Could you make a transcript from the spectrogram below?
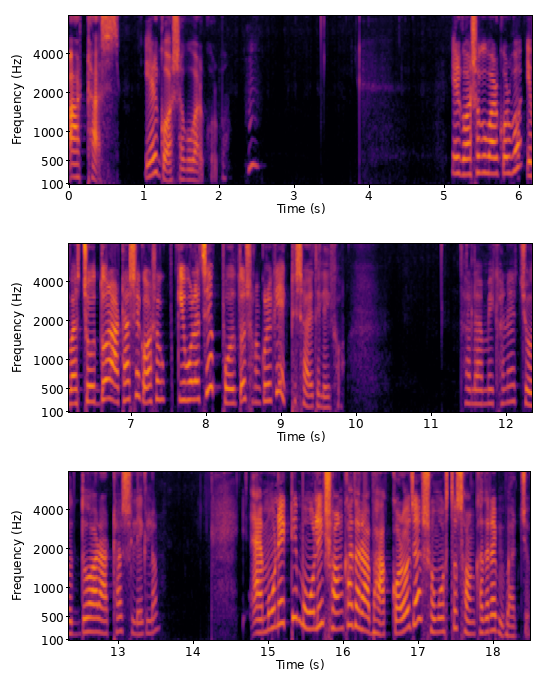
আঠাশ। এর গসাগু বার করব এর গসাগু বার করব। এবার চোদ্দ আর আঠাশে গসাগু কী বলেছে? প্রদত্ত সংখ্যাগুলিকে একটি সারিতে লেখো। তাহলে আমি এখানে চোদ্দ আর আঠাশ লিখলাম। এমন একটি মৌলিক সংখ্যা দ্বারা ভাগ করো যা সমস্ত সংখ্যা দ্বারা বিভাজ্য।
